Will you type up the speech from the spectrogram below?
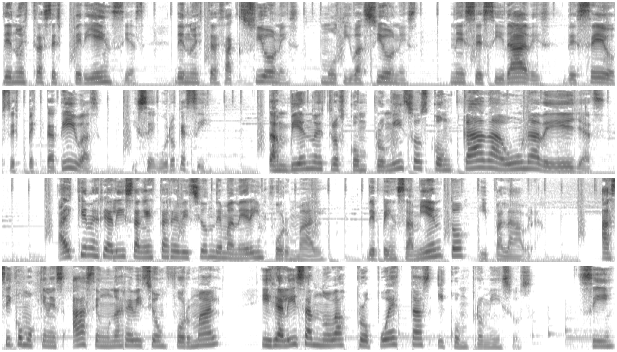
de nuestras experiencias, de nuestras acciones, motivaciones, necesidades, deseos, expectativas y seguro que sí, también nuestros compromisos con cada una de ellas. Hay quienes realizan esta revisión de manera informal, de pensamiento y palabra, así como quienes hacen una revisión formal y realizan nuevas propuestas y compromisos. Sí,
